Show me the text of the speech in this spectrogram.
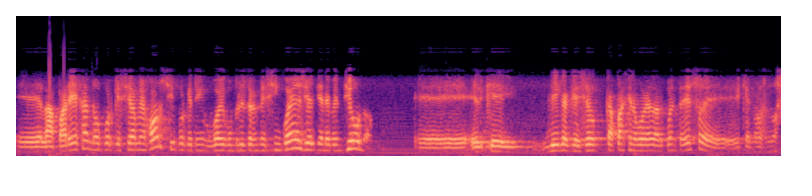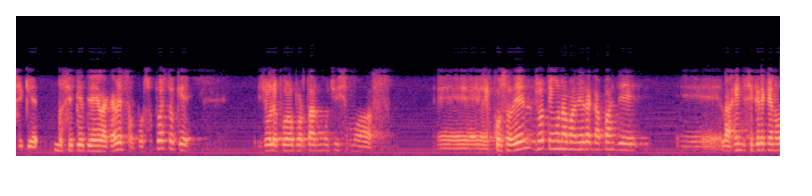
eh, la pareja, no porque sea mejor, sí porque tengo, voy a cumplir 35 años y él tiene 21. Eh, el que diga que yo capaz que no voy a dar cuenta de eso, eh, es que no, no, sé qué, no sé qué tiene en la cabeza. Por supuesto que yo le puedo aportar muchísimas eh, cosas de él. Yo tengo una manera capaz de, la gente se cree que no,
